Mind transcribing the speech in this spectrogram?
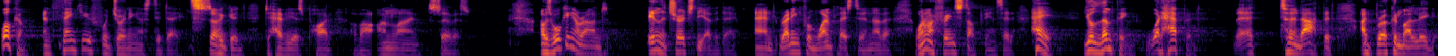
Welcome and thank you for joining us today. It's so good to have you as part of our online service. I was walking around in the church the other day and running from one place to another. One of my friends stopped me and said, Hey, you're limping. What happened? It turned out that I'd broken my leg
